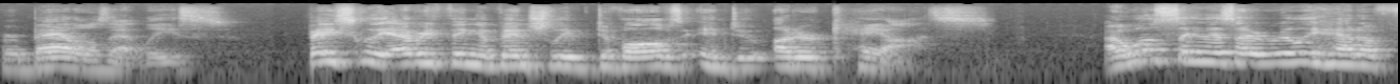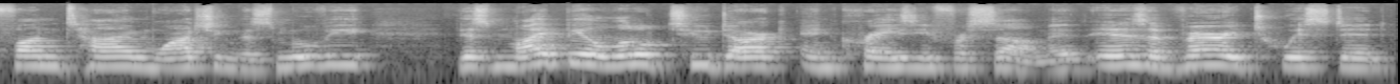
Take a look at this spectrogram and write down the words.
or battles at least. Basically, everything eventually devolves into utter chaos. I will say this, I really had a fun time watching this movie. This might be a little too dark and crazy for some. it, it is a very twisted,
